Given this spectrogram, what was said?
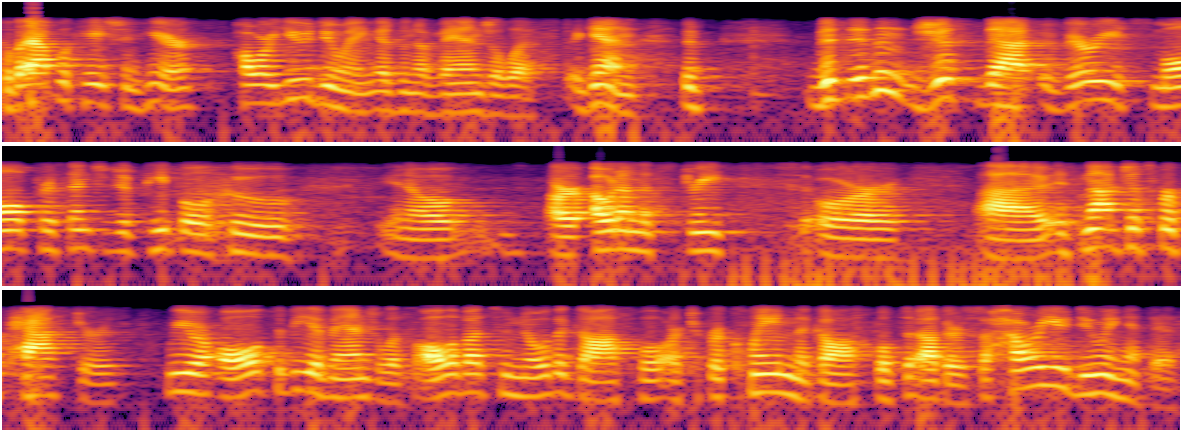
So, the application here how are you doing as an evangelist? Again, this isn't just that very small percentage of people who, you know, are out on the streets or uh, it's not just for pastors. We are all to be evangelists. All of us who know the gospel are to proclaim the gospel to others. So, how are you doing at this?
